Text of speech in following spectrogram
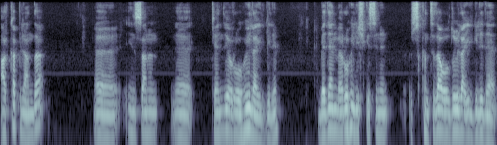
arka planda e, insanın e, kendi ruhuyla ilgili, beden ve ruh ilişkisinin sıkıntıda olduğuyla ilgili de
